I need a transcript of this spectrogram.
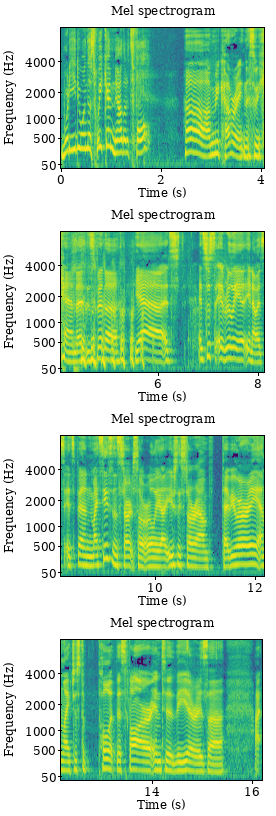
What are you doing this weekend now that it's fall? Oh, I'm recovering this weekend. It's been a yeah. It's it's just it really you know it's it's been my season starts so early. I usually start around February, and like just to pull it this far into the year is uh, I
